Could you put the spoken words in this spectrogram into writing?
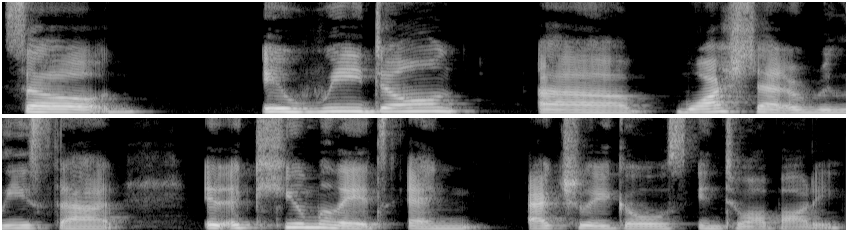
So if we don't uh, wash that or release that, it accumulates and actually goes into our body.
